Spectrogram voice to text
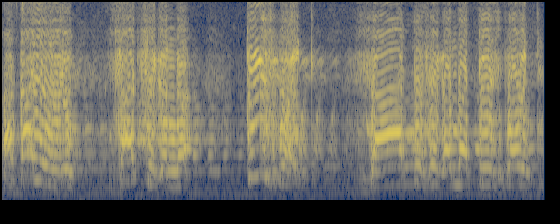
आता आलेली सात सेकंद तीस पॉईंट सात सेकंद तीस पॉईंट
